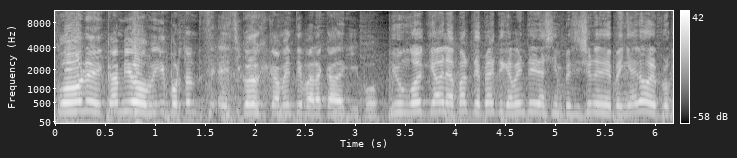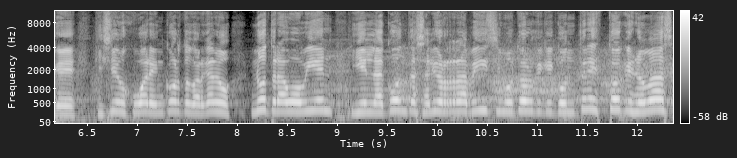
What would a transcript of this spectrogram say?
con el cambio importante eh, psicológicamente para cada equipo. Y un gol que habla aparte prácticamente de las imprecisiones de Peñarol, porque quisieron jugar en corto, Gargano no trabó bien y en la contra salió rapidísimo Torque que con tres toques nomás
